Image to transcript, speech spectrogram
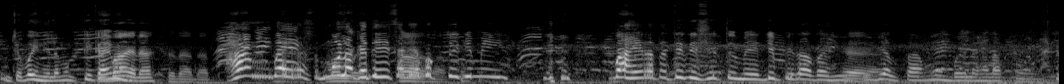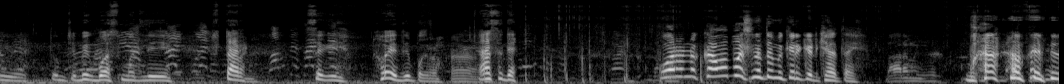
तुमच्या बहिणीला. मग ती काय म्हणली? दादा. हा मग बाहेर असतो. मुलाखती सगळ्या बघतोय की मी. बाहेर आता ते दिवशी तुम्ही डीपी दादा ही ती गेलता मुंबईला ह्याला. ती तुमची बिग बॉस मधली स्टार सगळी. होय दीपकराव असं द्या. पोरांनो कवापासून तुम्ही क्रिकेट खेळताय? बारा महिने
